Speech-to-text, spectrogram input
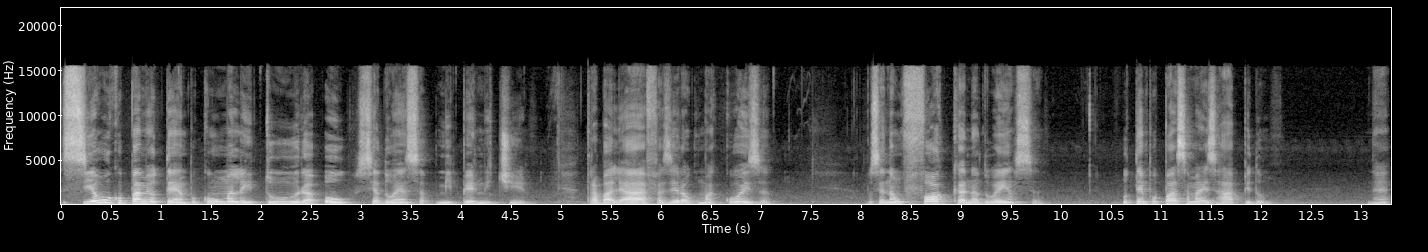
se eu ocupar meu tempo com uma leitura ou se a doença me permitir trabalhar, fazer alguma coisa, você não foca na doença, o tempo passa mais rápido. Né?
